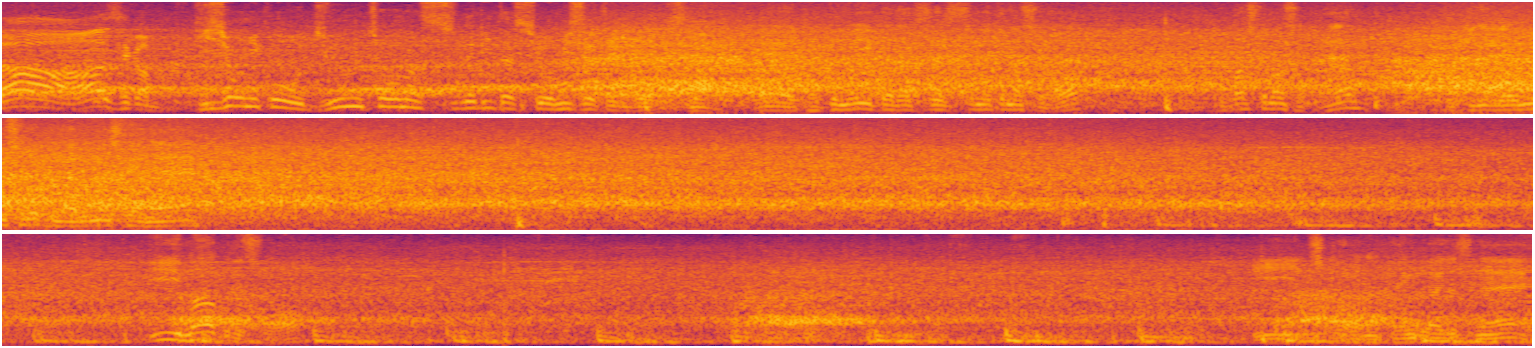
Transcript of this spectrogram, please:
さあアーゼガン非常にこう順調な滑り出しを見せているようですね。えーとてもいい形で進めてますよ。飛ばしてますよね。いきなり面白くなりましたよね。いいマークですよ。いい力の展開ですね。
